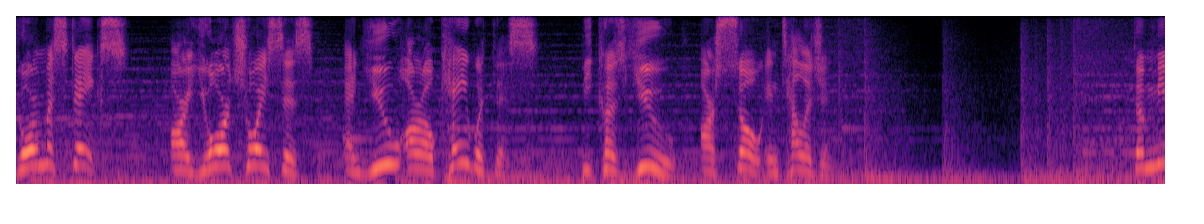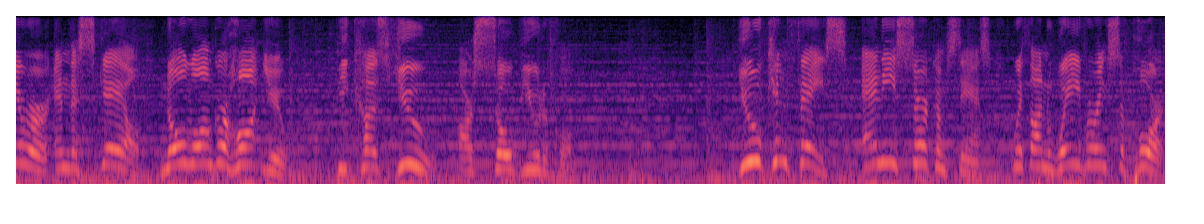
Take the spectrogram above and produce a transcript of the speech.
Your mistakes are your choices, and you are okay with this because you are so intelligent. The mirror and the scale no longer haunt you because you are so beautiful. You can face any circumstance with unwavering support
